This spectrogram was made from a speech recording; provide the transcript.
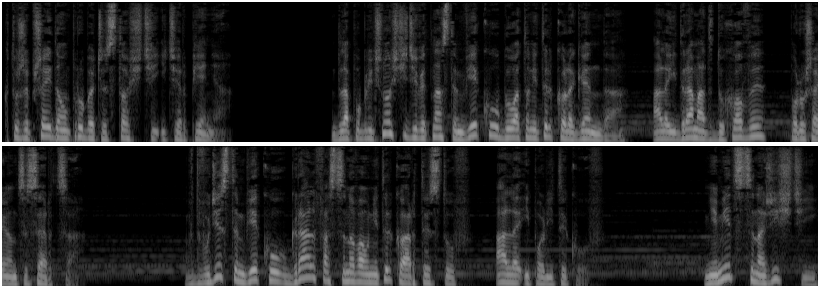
którzy przejdą próbę czystości i cierpienia. Dla publiczności XIX wieku była to nie tylko legenda, ale i dramat duchowy, poruszający serca. W XX wieku Graal fascynował nie tylko artystów, ale i polityków. Niemieccy naziści,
